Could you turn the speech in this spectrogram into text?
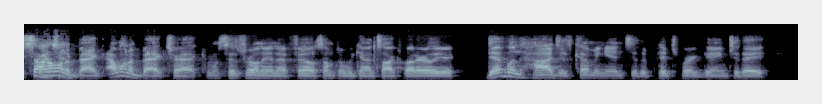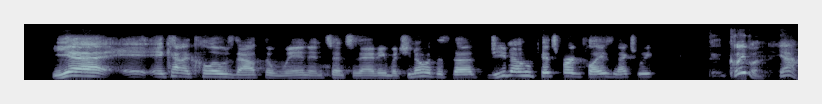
Sean, I want to back. I want to backtrack. Well, Since we're on the NFL, something we kind of talked about earlier. Devlin Hodges coming into the Pittsburgh game today Yeah, it, it kind of closed out the win in Cincinnati. But you know what this does? Do you know who Pittsburgh plays next week? Cleveland, yeah.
